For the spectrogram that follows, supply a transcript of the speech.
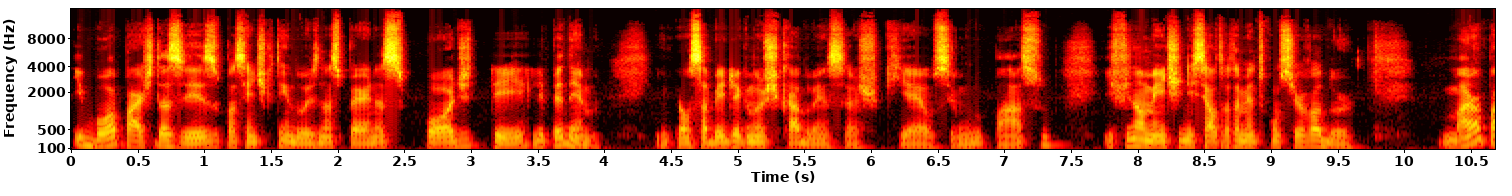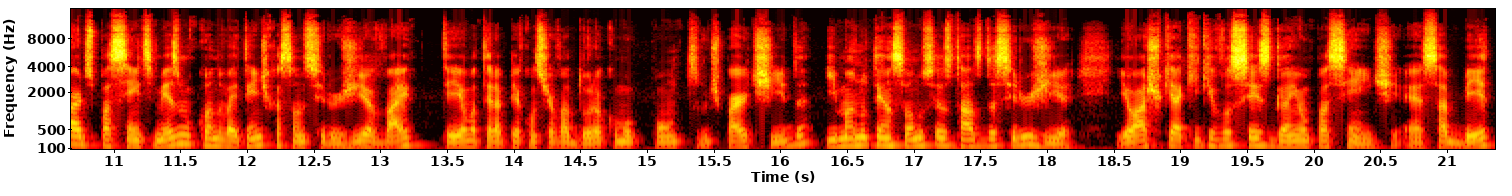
e boa parte das vezes o paciente que tem dores nas pernas pode ter lipedema. Então, saber diagnosticar a doença acho que é o segundo passo e, finalmente, iniciar o tratamento conservador maior parte dos pacientes, mesmo quando vai ter indicação de cirurgia, vai ter uma terapia conservadora como ponto de partida e manutenção dos resultados da cirurgia. E eu acho que é aqui que vocês ganham o paciente, é saber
